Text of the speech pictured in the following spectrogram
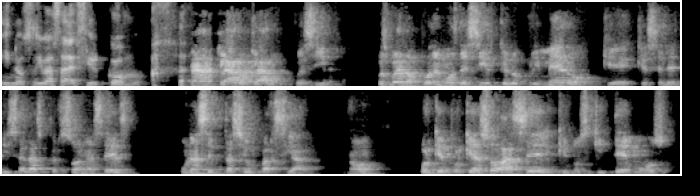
y nos ibas a decir cómo. Ah, claro, claro, pues sí. Pues bueno, podemos decir que lo primero que, se le dice a las personas es una aceptación parcial, ¿no? ¿Por qué? Porque eso hace que nos quitemos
